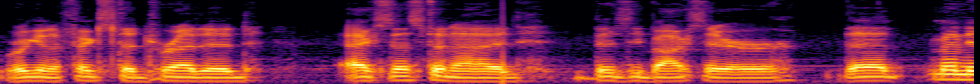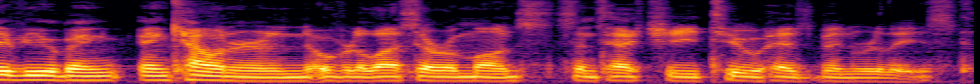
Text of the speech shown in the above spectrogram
we're going to fix the dreaded access denied BusyBox error that many of you have been encountering over the last several months since Hakchi 2 has been released.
